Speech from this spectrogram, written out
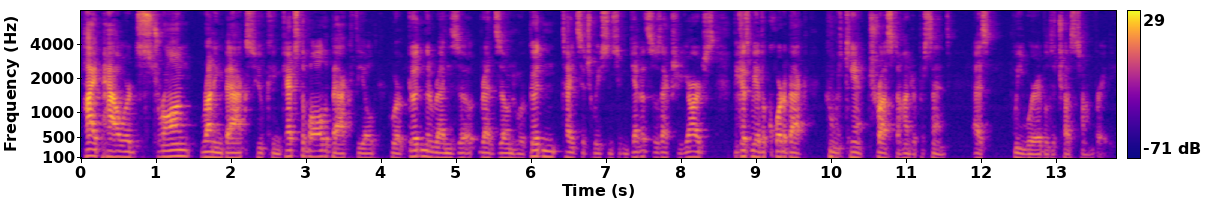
high powered, strong running backs who can catch the ball in the backfield, who are good in the red, zo- red zone, who are good in tight situations, who can get us those extra yards because we have a quarterback who we can't trust 100% as we were able to trust Tom Brady.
